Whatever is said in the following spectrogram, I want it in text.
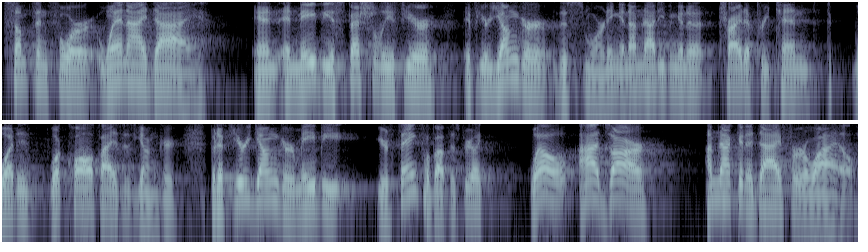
something for when I die. And, and maybe, especially if you're, if you're younger this morning, and I'm not even going to try to pretend what, is, what qualifies as younger, but if you're younger, maybe you're thankful about this, but you're like, well, odds are I'm not going to die for a while.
